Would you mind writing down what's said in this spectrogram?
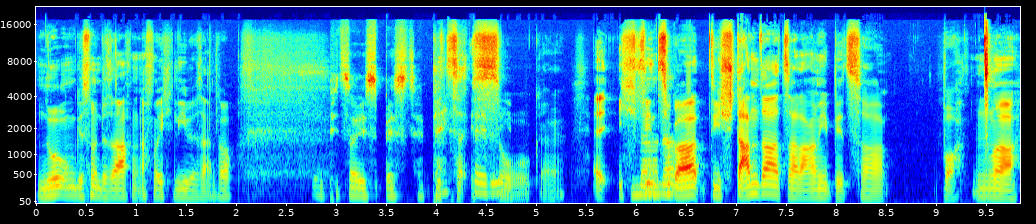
Nur ungesunde Sachen, aber ich liebe es einfach. Pizza ist beste. Pizza beste ist so geil. Äh, Ich finde sogar die Standard-Salami-Pizza. Boah, muah.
